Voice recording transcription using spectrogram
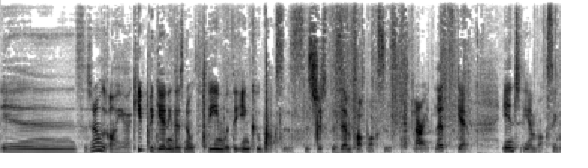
is, there's no, oh yeah, I keep forgetting there's no theme with the Inku boxes. It's just the ZenPop boxes. All right, let's get into the unboxing.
